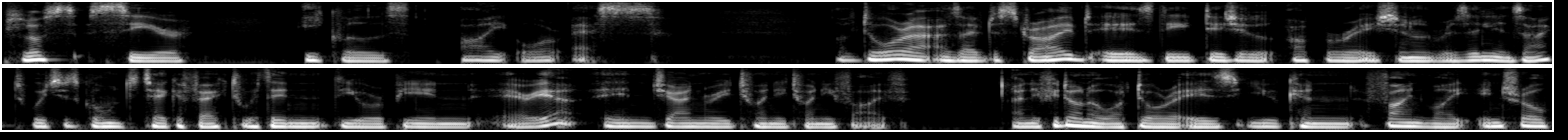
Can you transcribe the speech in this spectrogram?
plus SEAR equals IRS. Aldora, as I've described, is the Digital Operational Resilience Act, which is going to take effect within the European area in January 2025. And if you don't know what DORA is, you can find my intro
